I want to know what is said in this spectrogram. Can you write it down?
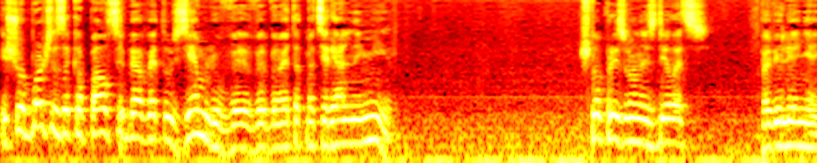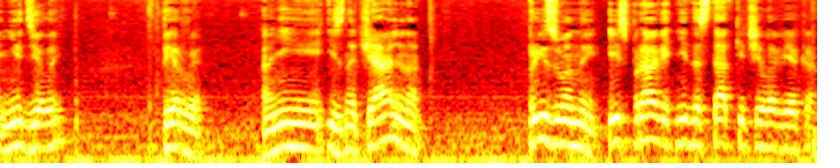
еще больше закопал себя в эту землю, в, в, в этот материальный мир. Что призвано сделать повеление «не делай»? Первое. Они изначально призваны исправить недостатки человека,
